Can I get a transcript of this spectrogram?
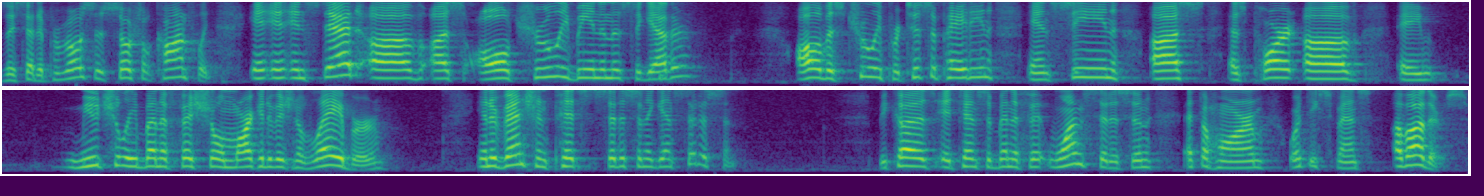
As I said, it promotes a social conflict. In, in, instead of us all truly being in this together, all of us truly participating and seeing us as part of a mutually beneficial market division of labor, intervention pits citizen against citizen because it tends to benefit one citizen at the harm or at the expense of others.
